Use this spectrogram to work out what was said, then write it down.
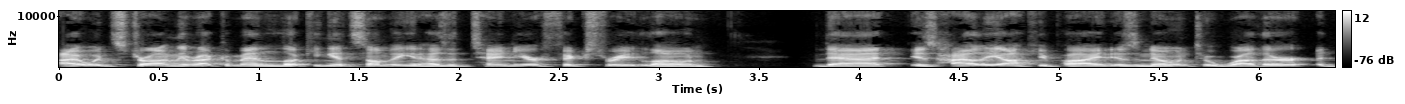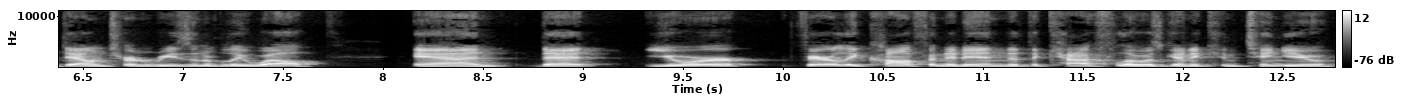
I would strongly recommend looking at something that has a 10 year fixed rate loan that is highly occupied, is known to weather a downturn reasonably well, and that you're fairly confident in that the cash flow is going to continue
